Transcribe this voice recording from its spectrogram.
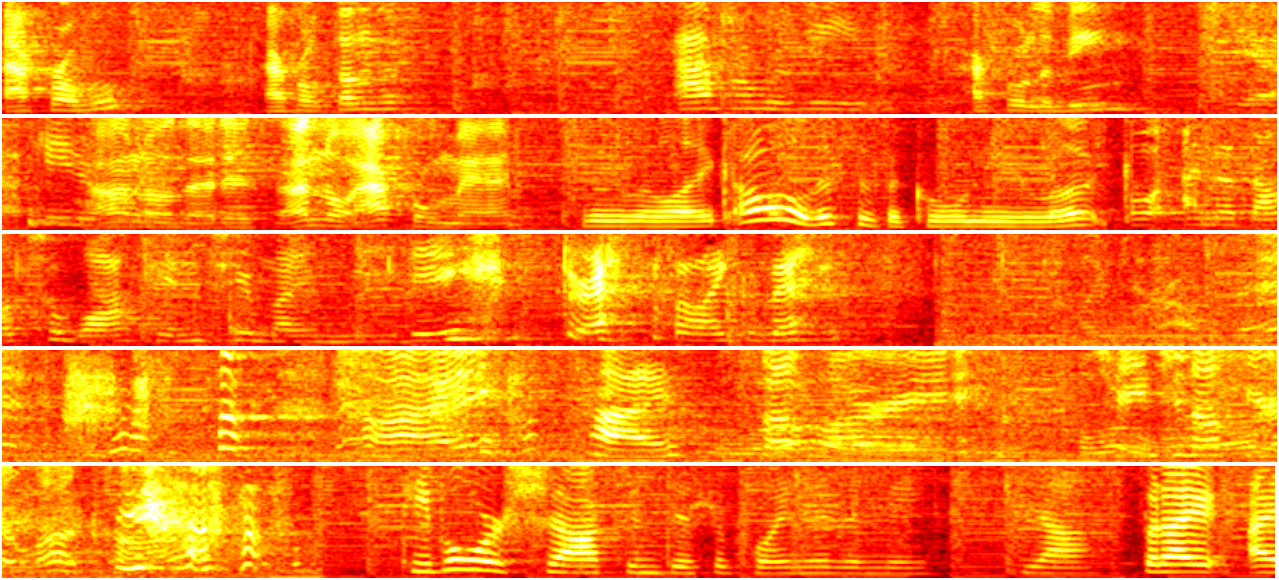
Afro who? Afro Thunder? Avril Lavigne. Afro Lavigne? Yeah. I don't know what that is. I know Afro Man. So they were like, oh, this is a cool new look. Well, I'm about to walk into my meeting dressed like this. I like your outfit. Hi. Hi. What's up, Ari? Changing up your look, huh? People were shocked and disappointed in me. Yeah, but I, I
